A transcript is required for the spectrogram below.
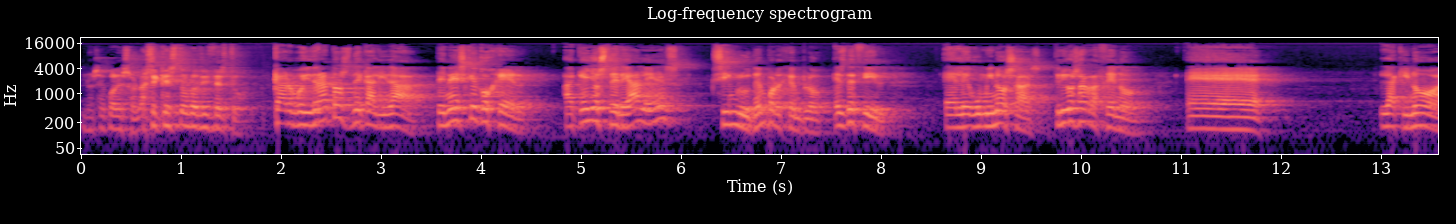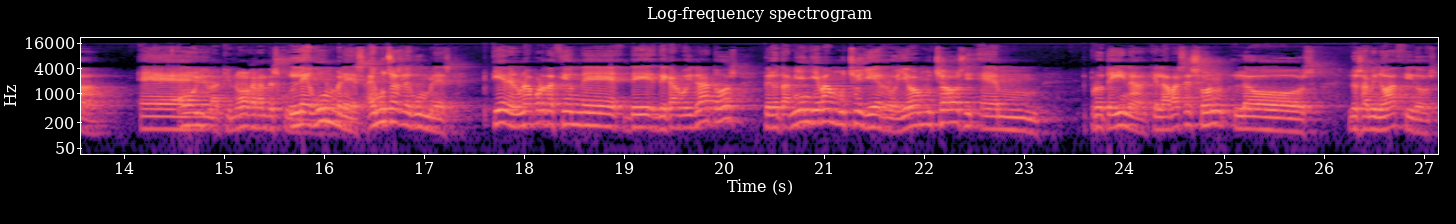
No sé cuáles son, así que esto lo dices tú. Carbohidratos de calidad. Tenéis que coger aquellos cereales sin gluten, por ejemplo. Es decir, eh, leguminosas, trigo sarraceno, eh, la quinoa, eh, Oye, la quinoa grandes legumbres. Hay muchas legumbres. Tienen una aportación de, de- de carbohidratos, pero también llevan mucho hierro, llevan muchos em, proteína, que la base son los, los aminoácidos.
